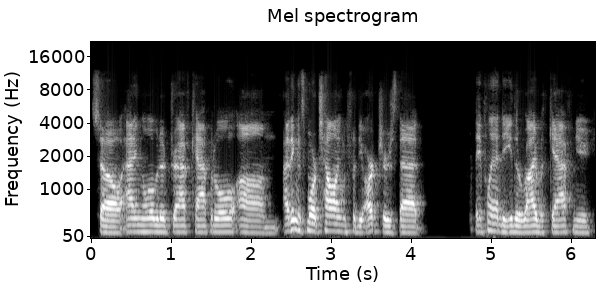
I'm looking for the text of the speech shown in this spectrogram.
So adding a little bit of draft capital. Um, I think it's more telling for the Archers that they plan to either ride with Gaffney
